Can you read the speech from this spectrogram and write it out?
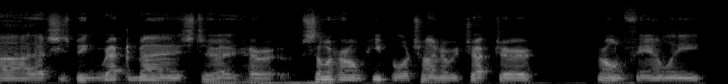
uh, that she's being recognized. Uh, her some of her own people are trying to reject her. Her own family.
